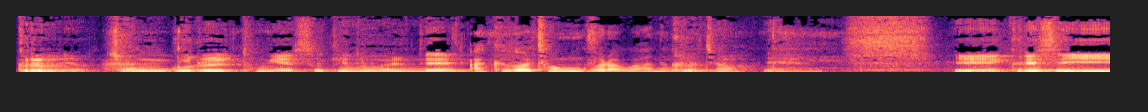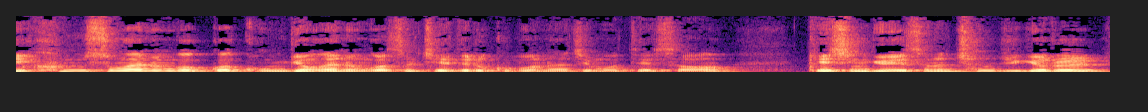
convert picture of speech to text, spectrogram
그럼요. 정구를 통해서 기도할 음, 때 아, 그걸 정구라고 하는 그럼요. 거죠? 예. 네. 예, 그래서 이 흠숭하는 것과 공경하는 것을 제대로 구분하지 못해서 개신교에서는 천주교를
